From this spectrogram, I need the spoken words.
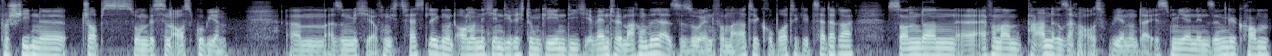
verschiedene Jobs so ein bisschen ausprobieren. Ähm, also mich auf nichts festlegen und auch noch nicht in die Richtung gehen, die ich eventuell machen will, also so Informatik, Robotik etc., sondern äh, einfach mal ein paar andere Sachen ausprobieren. Und da ist mir in den Sinn gekommen,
